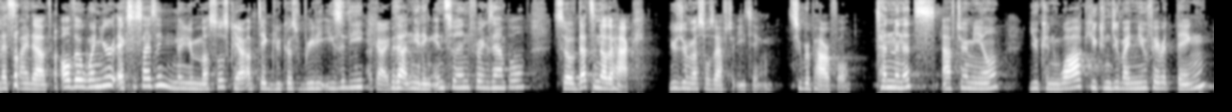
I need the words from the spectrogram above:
Let's find out. Although when you're exercising, you know, your muscles can Yeah. uptake glucose really easily Okay. without needing insulin, for example. So that's another hack. Use your muscles after eating. Super powerful. 10 minutes after a meal, you can walk, you can do my new favorite thing,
